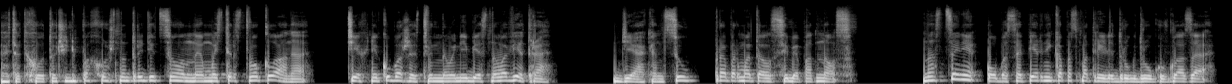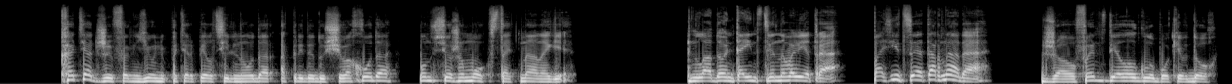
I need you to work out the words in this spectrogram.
Этот ход очень похож на традиционное мастерство клана, технику божественного небесного ветра. Диакон Цу пробормотал себе под нос. На сцене оба соперника посмотрели друг другу в глаза. Хотя Джи Фэн Юнь потерпел сильный удар от предыдущего хода, он все же мог встать на ноги. «Ладонь таинственного ветра! Позиция торнадо!» Жао Фэн сделал глубокий вдох,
